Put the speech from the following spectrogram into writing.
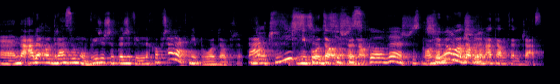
E, No ale od razu mówisz, że też w innych obszarach nie było dobrze, tak? No oczywiście, Nie było dobrze. wszystko, no, wiesz, wszystko może było dobrze na tamten czas.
